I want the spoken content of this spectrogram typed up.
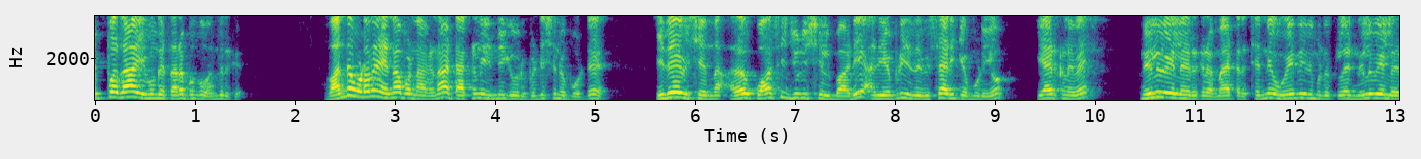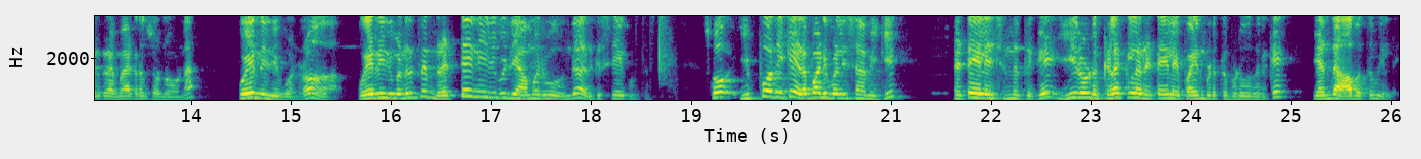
இப்பதான் இவங்க தரப்புக்கு வந்திருக்கு. வந்த உடனே என்ன பண்ணாங்கன்னா டக்குன்னு இன்னைக்கு ஒரு பெட்டிஷனை போட்டு இதே விஷயம்தான். அதாவது குவாசி ஜுடிஷியல் பாடி அது எப்படி இதை விசாரிக்க முடியும்? ஏற்கனவே நிலுவையில் இருக்கிற மேட்டர் சென்னை உயர்நீதிமன்றத்தில் நிலுவையில் இருக்கிற மேட்டர்னு சொன்னோன்னா உயர்நீதிமன்றம் உயர்நீதிமன்றத்தின் இரட்டை நீதிபதி அமர்வு வந்து அதுக்கு ஸ்டே கொடுத்துருச்சு. ஸோ இப்போதைக்கு எடப்பாடி பழனிசாமிக்கு இரட்டை இலை சின்னத்துக்கு ஈரோடு கிழக்கில் இரட்டை இலை பயன்படுத்தப்படுவதற்கு எந்த ஆபத்தும் இல்லை.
